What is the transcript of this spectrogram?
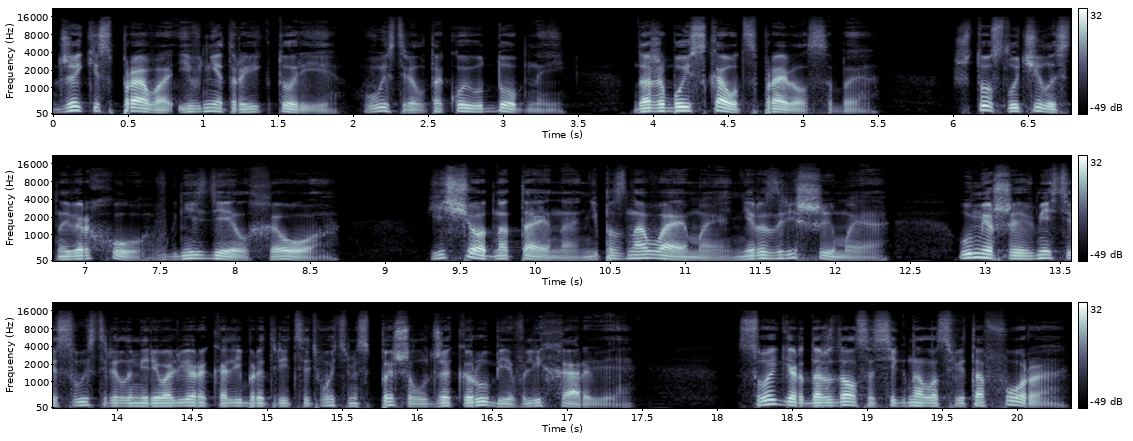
Джеки справа и вне траектории. Выстрел такой удобный. Даже бойскаут справился бы. Что случилось наверху, в гнезде ЛХО? Еще одна тайна, непознаваемая, неразрешимая. Умершая вместе с выстрелами револьвера калибра 38 Special Джека Руби в Лихарве. Сойгер дождался сигнала светофора,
